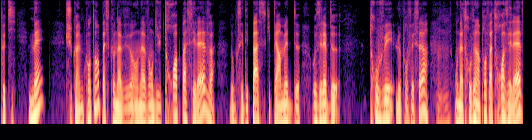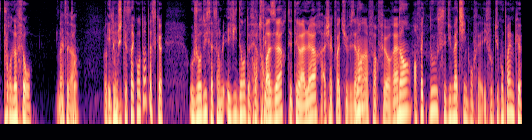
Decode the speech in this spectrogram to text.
petit. Mais je suis quand même content parce qu'on a, on a vendu trois passes élèves. Donc, c'est des passes qui permettent de- aux élèves de trouver le professeur. Mhm. On a trouvé un prof à trois élèves pour 9 euros. 27 D'accord. euros. Ok. Et donc, j'étais très content parce que aujourd'hui, ça semble évident de pour faire. 3 heures, t'étais à l'heure. À chaque fois, tu faisais Non. un forfait horaire. Non, en fait, nous, c'est du matching qu'on fait. Il faut que tu comprennes que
